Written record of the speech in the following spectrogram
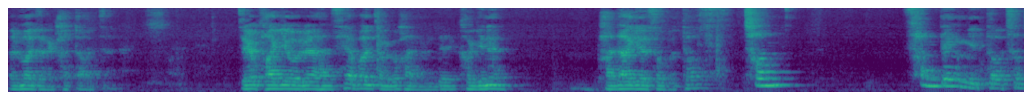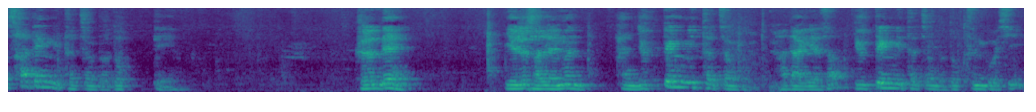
얼마 전에 갔다 왔잖아요. 제가 박이호를 한 세 번 정도 갔는데 거기는 바닥에서부터 1300m, 1400m 정도 높대요. 그런데 예루살렘은 한 600m 정도 바닥에서 600m 정도 높은 곳이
